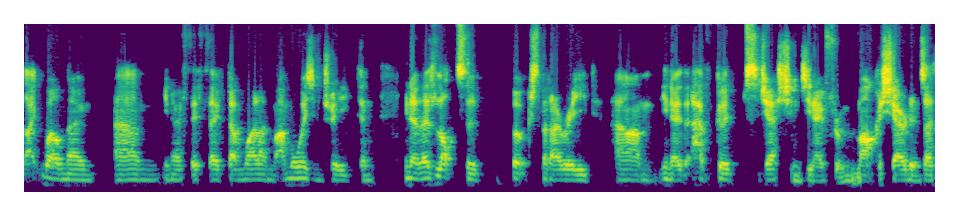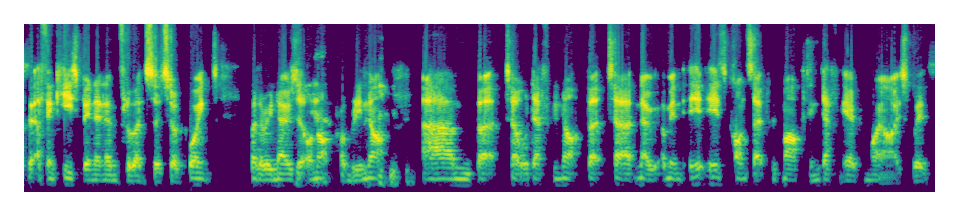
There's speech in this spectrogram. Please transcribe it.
like well known. Um, you know, if, if, they've done well, I'm, I'm always intrigued. And you know, there's lots of books that I read, um, you know, that have good suggestions. You know, from Marcus Sheridan's. I, th- I think he's been an influencer to a point. Whether he knows it or not, probably not. Um, but uh, or definitely not. But uh, no, I mean, his concept with marketing definitely opened my eyes with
